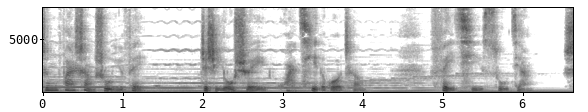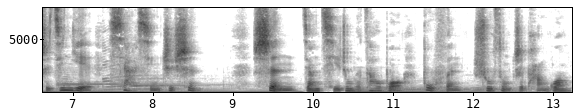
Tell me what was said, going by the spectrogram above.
蒸发上输于肺，这是由水化气的过程。肺气速降，使精液下行至肾，肾将其中的糟粕部分输送至膀胱，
